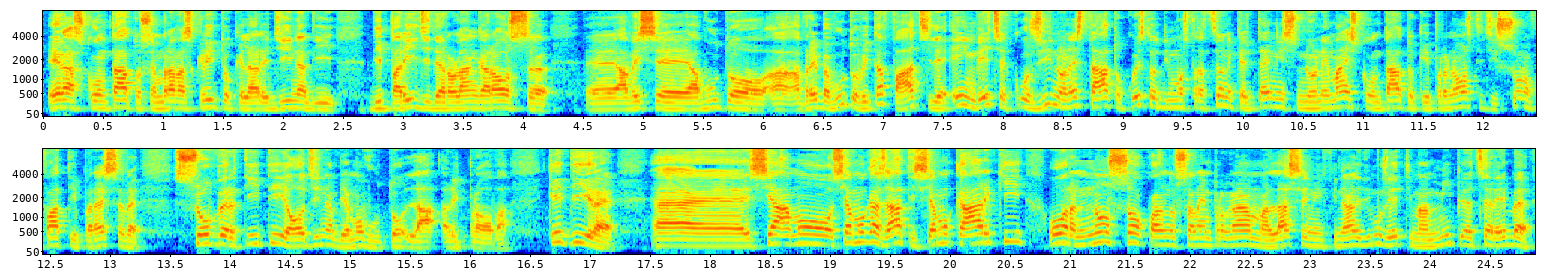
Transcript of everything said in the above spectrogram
era scontato, sembrava scritto che la regina di, di Parigi, di Roland Garros, eh, avuto, avrebbe avuto vita facile e invece così non è stato. Questa dimostrazione che il tennis non è mai scontato, che i pronostici sono fatti per essere sovvertiti e oggi ne abbiamo avuto la riprova. Che dire, eh, siamo, siamo gasati, siamo carichi. Ora non so quando sarà in programma la semifinale di Musetti, ma mi piacerebbe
